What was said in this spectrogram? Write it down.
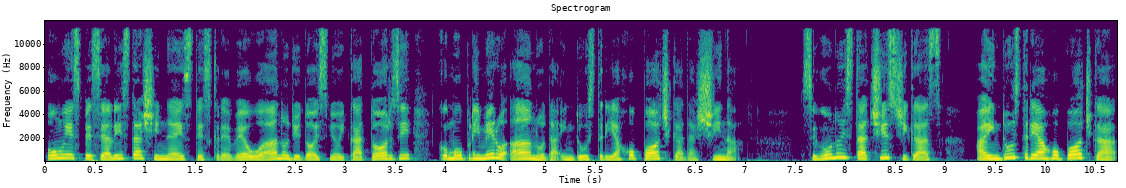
Um especialista chinês descreveu o ano de 2014 como o primeiro ano da indústria robótica da China. Segundo estatísticas, a indústria robótica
